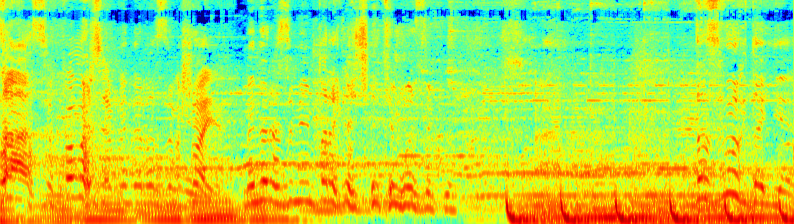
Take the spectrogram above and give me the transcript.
Сас, поможе, ми не розуміємо. А що є? Ми не розуміємо переключити музику. Та звук дає.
